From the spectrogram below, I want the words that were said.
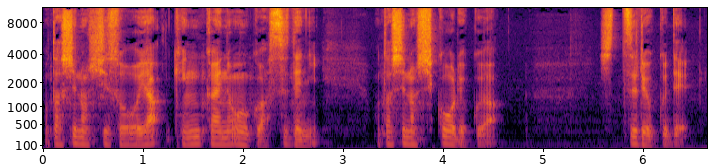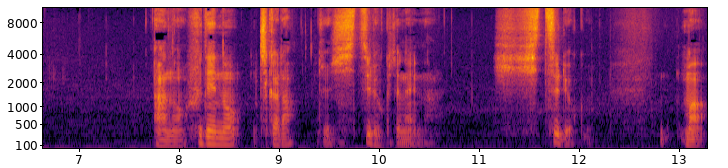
私の思想や見解の多くはすでに私の思考力や出力で、あの、筆の力？出力じゃないな。出力。ま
